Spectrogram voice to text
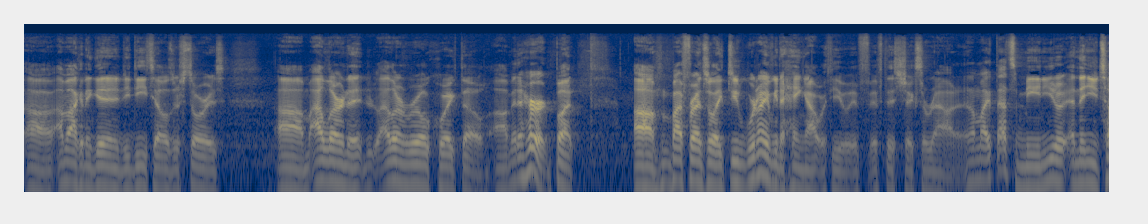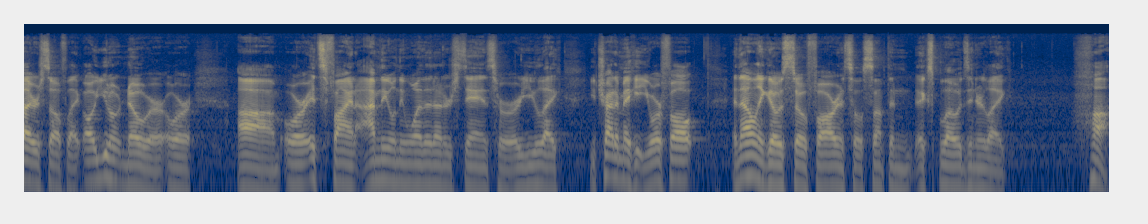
Uh, I'm not going to get into details or stories. Um, I learned it. I learned real quick though, um, and it hurt. But um, my friends are like, "Dude, we're not even going to hang out with you if, if this chick's around." And I'm like, "That's mean." You know, and then you tell yourself like, "Oh, you don't know her," or um, or it's fine. I'm the only one that understands her. Or you like you try to make it your fault, and that only goes so far until something explodes, and you're like, "Huh."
